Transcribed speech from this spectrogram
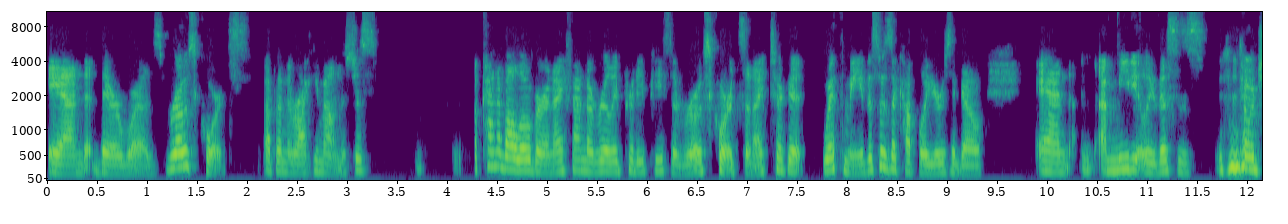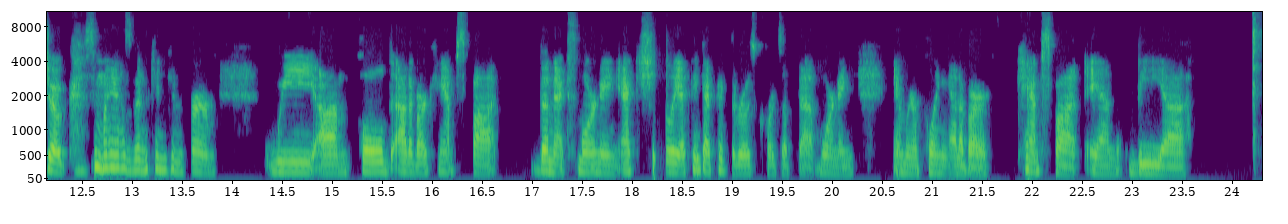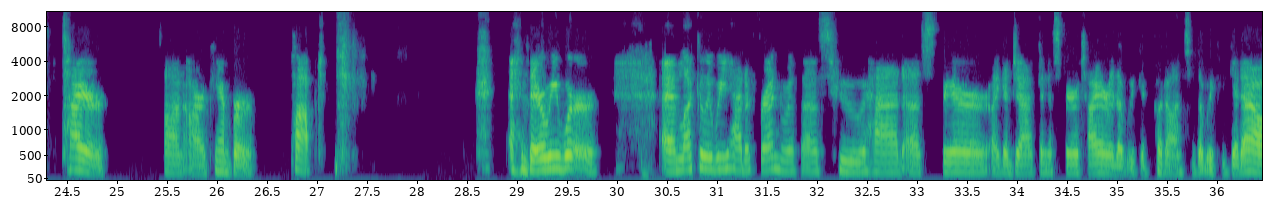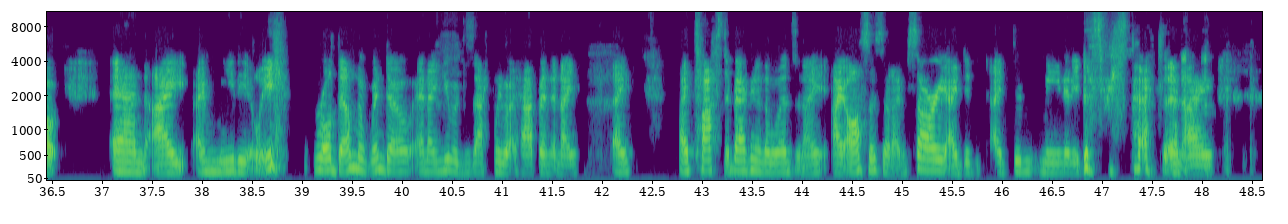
and there was rose quartz up in the Rocky Mountains, just kind of all over. And I found a really pretty piece of rose quartz and I took it with me. This was a couple years ago. And immediately, this is no joke, because my husband can confirm, we um, pulled out of our camp spot the next morning. Actually, I think I picked the rose quartz up that morning and we were pulling out of our camp spot and the uh, tire on our camper popped and there we were and luckily we had a friend with us who had a spare like a jack and a spare tire that we could put on so that we could get out and i immediately rolled down the window and i knew exactly what happened and i i I tossed it back into the woods and I, I also said, I'm sorry. I didn't, I didn't mean any disrespect. And I,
